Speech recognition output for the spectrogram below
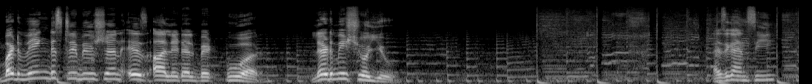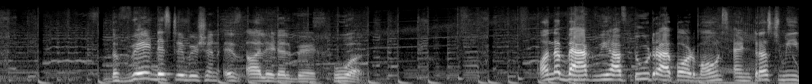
But wing distribution is a little bit poor. Let me show you. As you can see, the weight distribution is a little bit poor. On the back we have two tripod mounts and trust me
